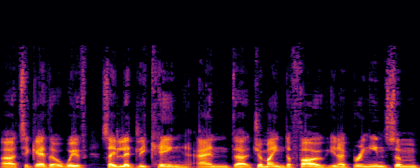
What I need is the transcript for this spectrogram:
uh, together with, say, Ledley King and uh, Jermaine Defoe, you know, bring in some.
